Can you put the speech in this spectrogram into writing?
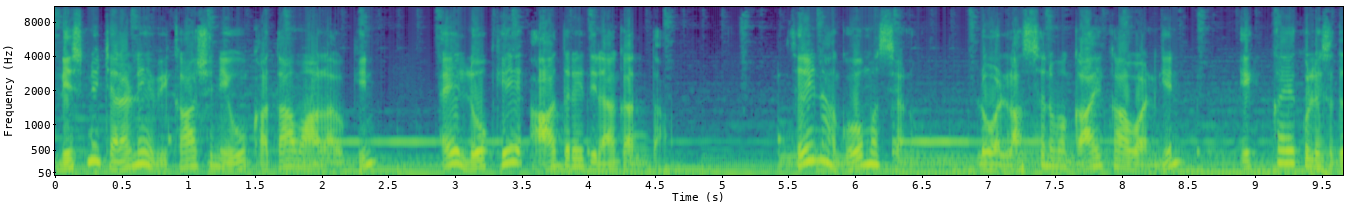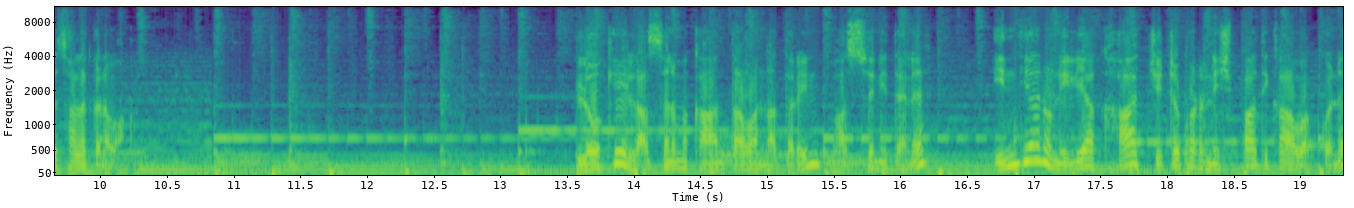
ඩිස්නි චලනය විකාශනය වූ කතාමාලාවකින් ඇයි ලෝකයේ ආදරය දිනා ගත්තා. සෙලිනා ගෝමස් යනු ලොව ලස්සනම ගායිකාවන්ගෙන් එක් අයකු ලෙසද සලකනවා. ලෝකයේ ලස්සනම කාන්තාවන් අතරින් පස්වනි තැන ඉන්දයානු නිලියක් හා චිත්‍රපට නිෂ්පාතිකාවක් වන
